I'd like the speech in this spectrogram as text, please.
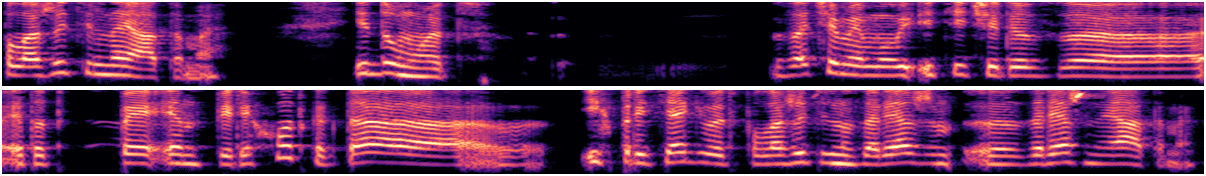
положительные атомы. И думают, зачем ему идти через э, этот PN-переход, когда их притягивают положительно заряжен, э, заряженные атомы.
